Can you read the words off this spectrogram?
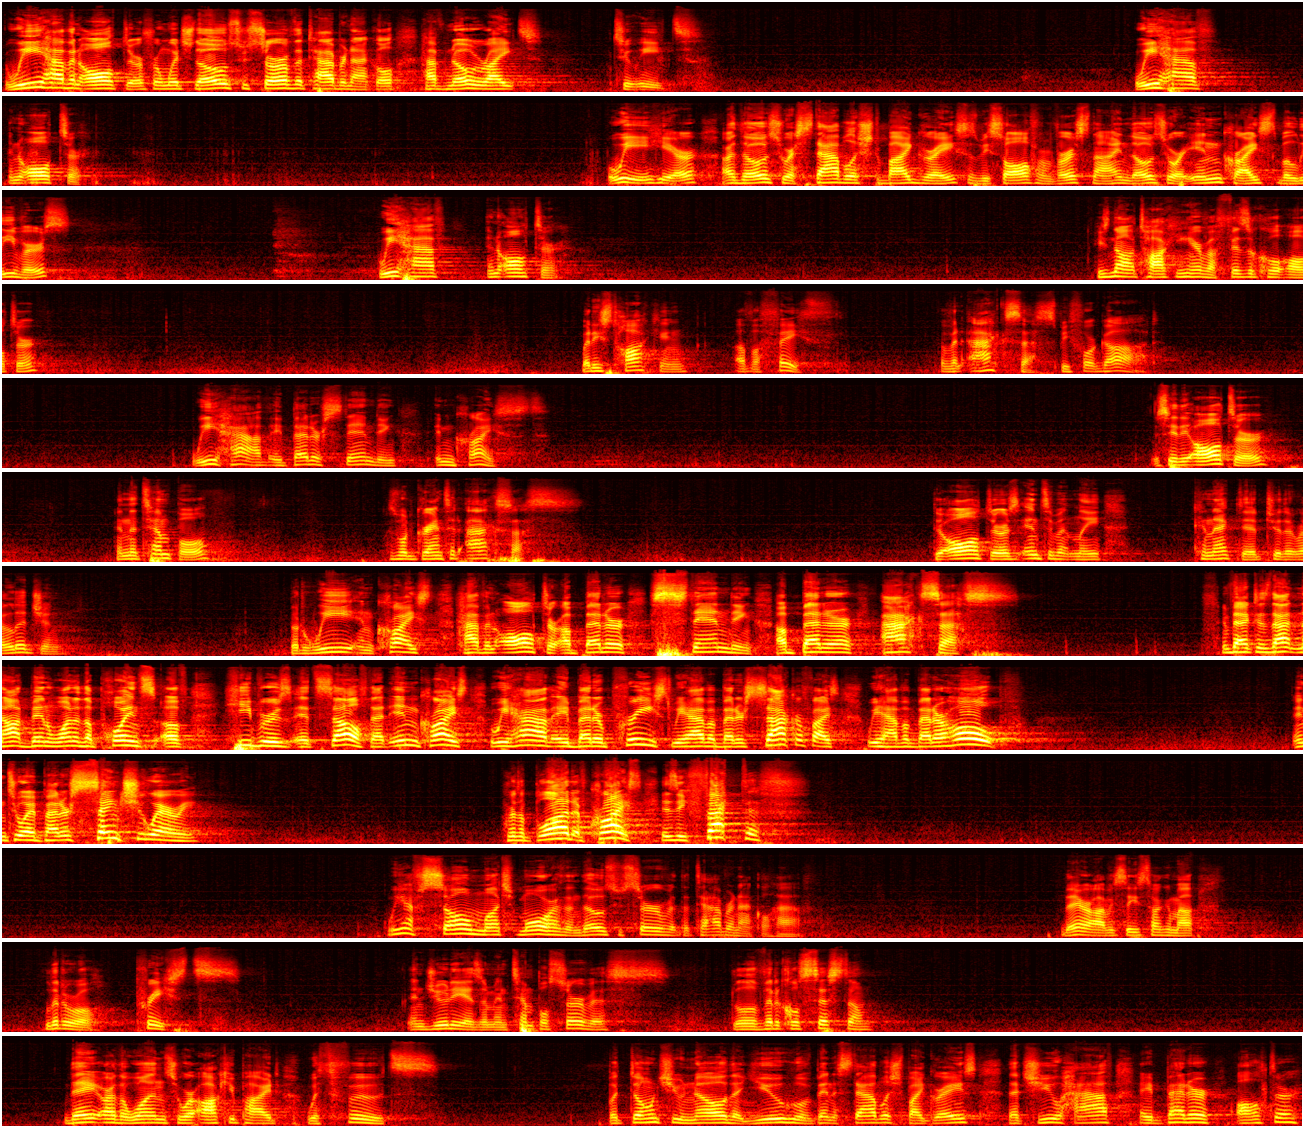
We have an altar from which those who serve the tabernacle have no right to eat. We have an altar. We here are those who are established by grace, as we saw from verse 9, those who are in Christ, believers. We have an altar. He's not talking here of a physical altar, but he's talking of a faith, of an access before God. We have a better standing in Christ. You see, the altar in the temple is what granted access. The altar is intimately connected to the religion. But we in Christ have an altar, a better standing, a better access. In fact, has that not been one of the points of Hebrews itself? That in Christ we have a better priest, we have a better sacrifice, we have a better hope into a better sanctuary where the blood of Christ is effective. We have so much more than those who serve at the tabernacle have. There, obviously, he's talking about literal priests in Judaism in temple service, the Levitical system. They are the ones who are occupied with foods. But don't you know that you who have been established by grace, that you have a better altar?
